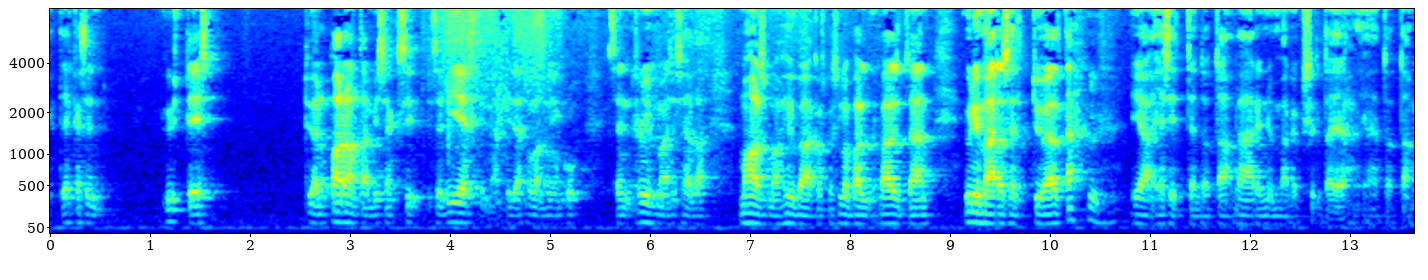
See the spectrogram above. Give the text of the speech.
Että ehkä sen yhteistyön parantamiseksi se viestinnän pitäisi olla niin kuin sen ryhmän sisällä mahdollisimman hyvää, koska silloin vältytään ylimääräiseltä työltä mm. ja, ja sitten tota, väärinymmärryksiltä ja, ja tota,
